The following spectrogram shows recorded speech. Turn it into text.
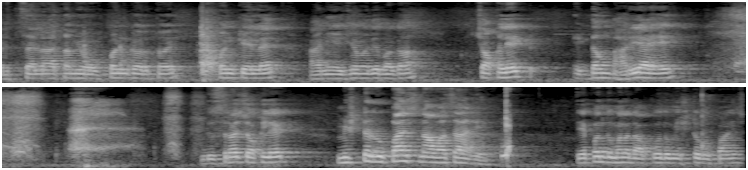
तर चला आता मी ओपन करतोय. ओपन केलंय. आणि याच्यामध्ये बघा चॉकलेट एकदम भारी आहे. दुसरा चॉकलेट मिस्टर रुपांश नावाचा आहे. ते पण तुम्हाला दाखवतो मिस्टर रुपांश.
